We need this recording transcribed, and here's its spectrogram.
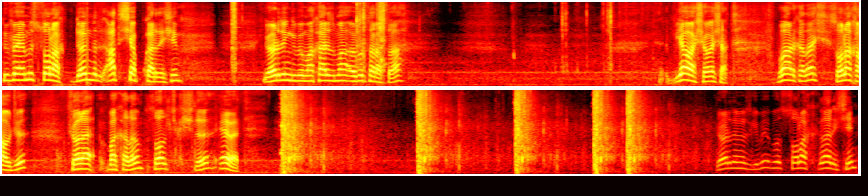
Tüfeğimiz solak. Döndür atış yap kardeşim. Gördüğün gibi makarizma öbür tarafta. Yavaş yavaş at. Bu arkadaş solak avcı. Şöyle bakalım. Sol çıkışlı. Evet. Gördüğünüz gibi bu solaklar için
